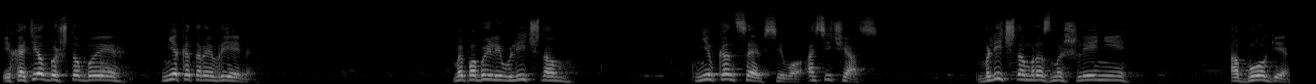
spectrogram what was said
и хотел бы, чтобы некоторое время – мы побыли в личном, не в конце всего, а сейчас, в личном размышлении о Боге,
